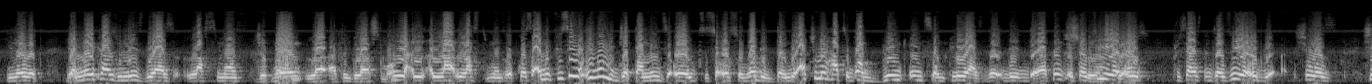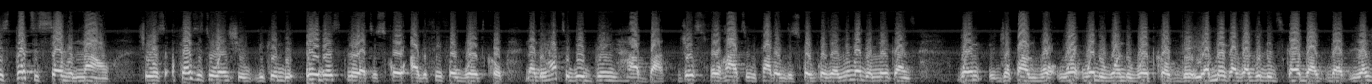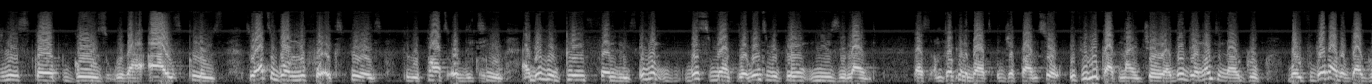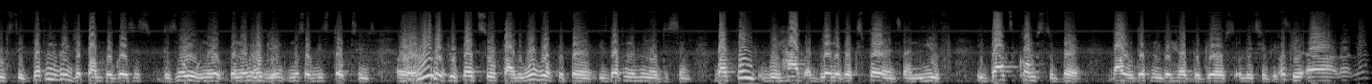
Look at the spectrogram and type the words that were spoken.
You know that the Americans released theirs last month. Japan, Then la, I think last month. la, la, last month, of course. And if you see, even the Japanese also, what they've done, they actually had to go and bring in some players. They, they, they, I think it's a two-year-old, precisely, it's a two-year-old. She was, she's 37 now. She was 32 when she became the oldest player to score at the FIFA World Cup. Now they had to go bring her back just for her to be part of the squad because I remember the Americans when Japan won, when, they won the World Cup, the Americans actually described that, that they actually scored goals with their eyes closed. So they have to go and look for experience to be part of the team. And they've been playing friendlies. Even this month, they're going to be playing New Zealand. That's, I'm talking about Japan. So if you look at Nigeria, though they're not in our group, but if you get out of that group stage, definitely Japan progresses. There's no, no we're not going to most of these top teams. The way they prepared so far, the way we're preparing is definitely not the same. But I think we have a blend of experience and youth. If that comes to bear, that will definitely help the girls a little bit. Okay, uh.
